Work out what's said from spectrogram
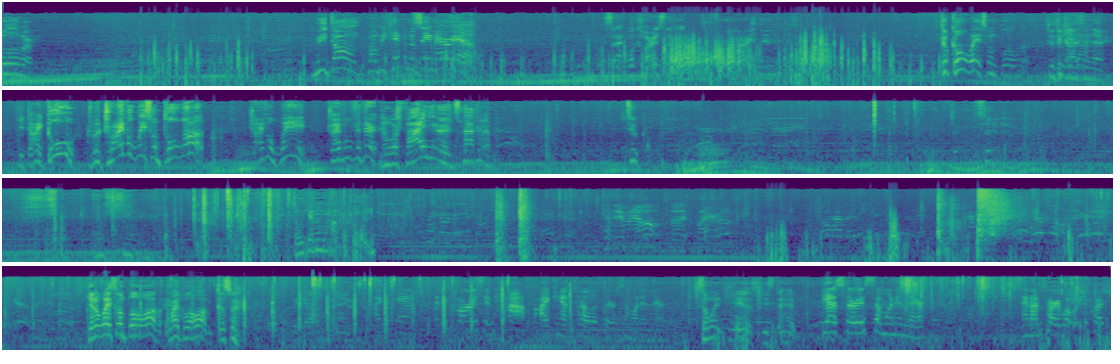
pull over. We don't, but we came from the same area. Is that what car is that? Ferrari, dude. Dude, go away. It's gonna blow up. Dude, the he guy's in there. He died. Go. Go, Drive away. It's gonna blow up. Drive away. Drive over there. No, we're fine here. It's not gonna. Dude. Don't get him out. Get away, it's gonna blow up. It might blow up. Just oh I can't. The car is in half. I can't tell if there's someone in there. someone he is, he's dead. Yes, there is someone in there. And I'm sorry, what was the question?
